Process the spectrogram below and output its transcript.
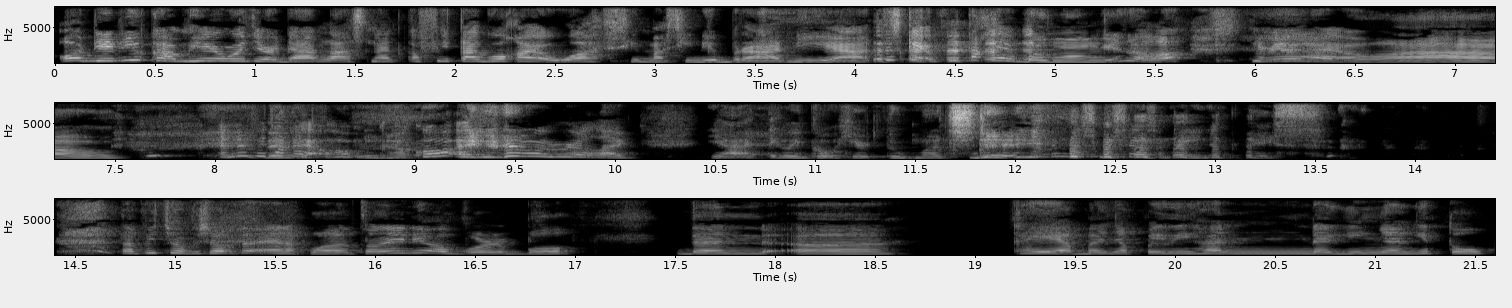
oh did you come here with your dad last night? Ke Vita gue kayak, wah si mas ini berani ya. Terus kayak Vita kayak bengong gitu loh. Dia kayak, wow. And then Vita kayak, oh enggak kok. And then we were like, yeah I think we go here too much deh. Mas-masnya sampai inget guys. Tapi chop shop tuh enak banget. Soalnya dia affordable dan eh, kayak banyak pilihan dagingnya gitu.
